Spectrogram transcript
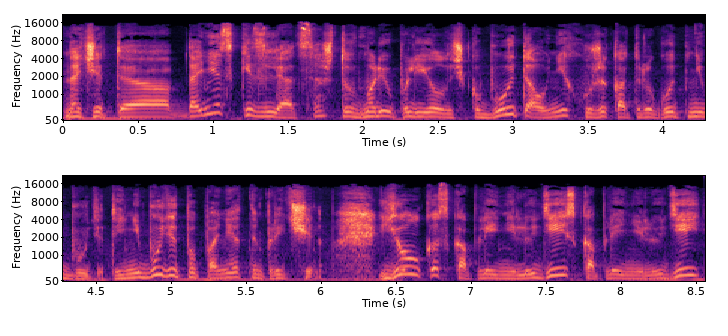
Значит, э, Донецкие злятся, что в Мариуполе елочка будет, а у них уже который год не будет. И не будет по понятным причинам. Елка, скопление людей, скопление людей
